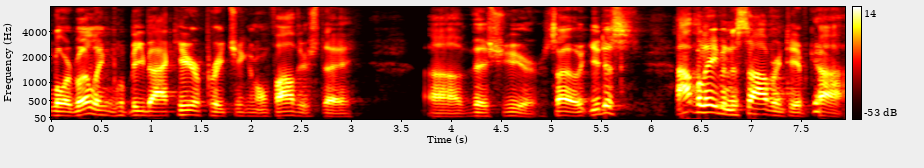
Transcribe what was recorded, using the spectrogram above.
Lord willing, will be back here preaching on Father's Day uh, this year. So you just, I believe in the sovereignty of God.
